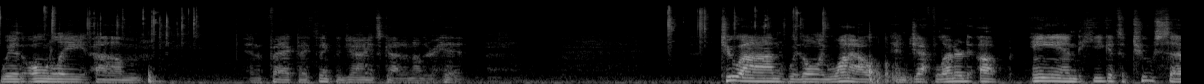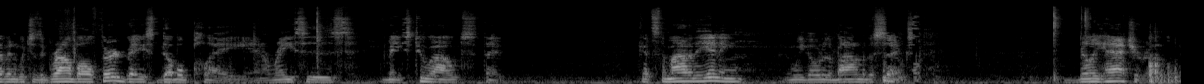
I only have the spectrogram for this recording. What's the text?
with only, um, in fact, I think the Giants got another hit. Two on with only one out, and Jeff Leonard up, and he gets a 2-7, which is a ground ball third base double play, and erases makes two outs that gets them out of the inning, and we go to the bottom of the sixth. Billy Hatcher up.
